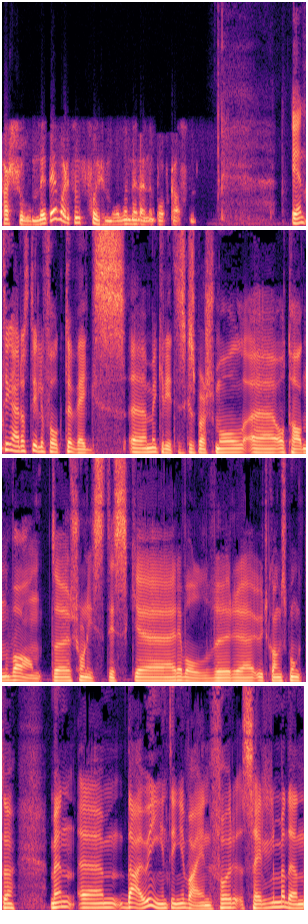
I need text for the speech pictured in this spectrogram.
personlig. Det var liksom formålet med denne podkasten. Én ting er å stille folk til veggs eh, med kritiske spørsmål eh, og ta den vante journalistiske revolverutgangspunktet. Men eh, det er jo ingenting i veien for, selv med den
